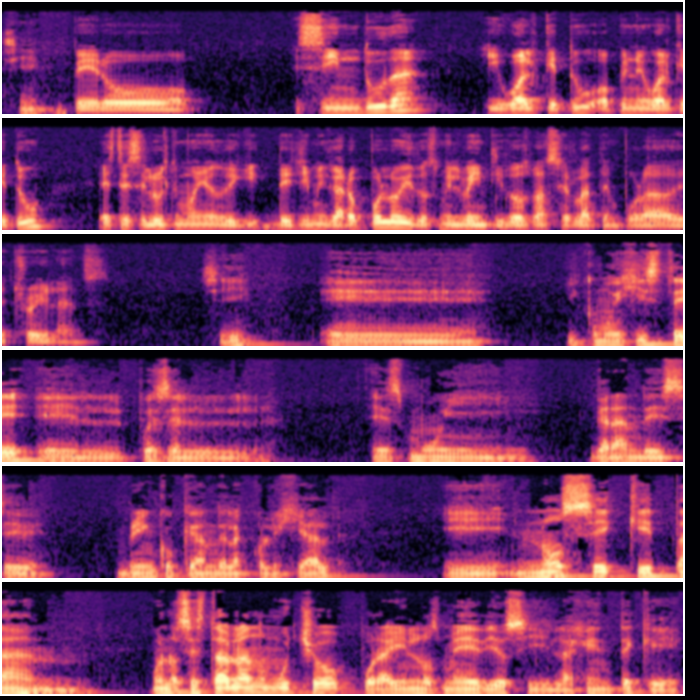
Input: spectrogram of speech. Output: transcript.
Sí. Pero sin duda, igual que tú, opino igual que tú, este es el último año de, de Jimmy Garoppolo y 2022 va a ser la temporada de Trey Lance. Sí. Eh, y como dijiste, el, pues el, es muy grande ese brinco que dan de la colegial y no sé qué tan bueno se está hablando mucho por ahí en los medios y la gente que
